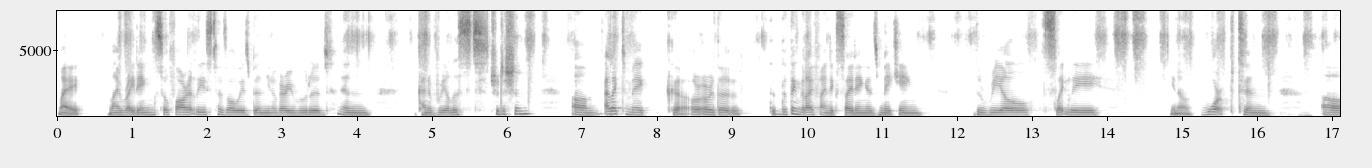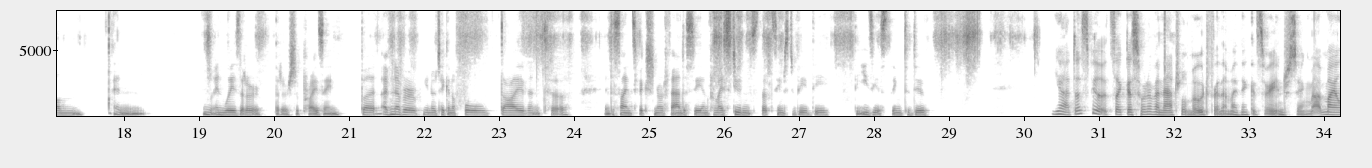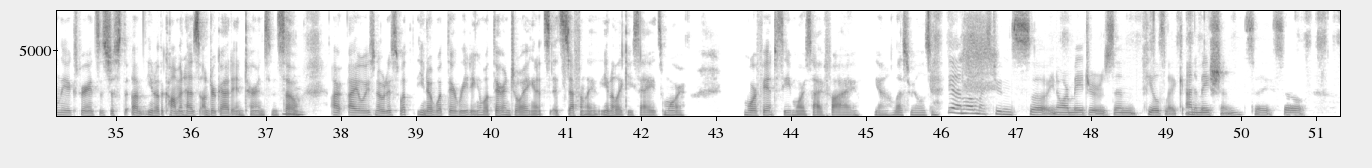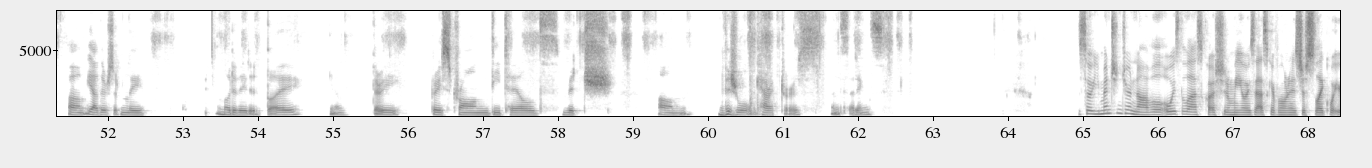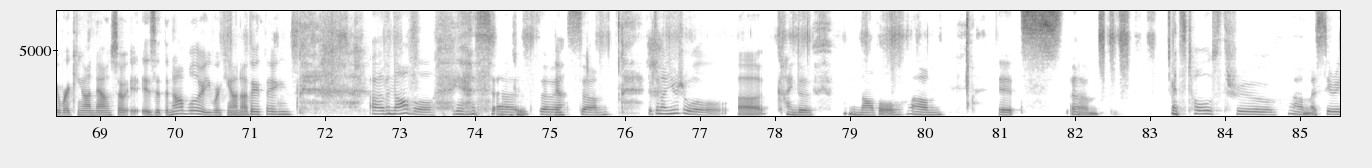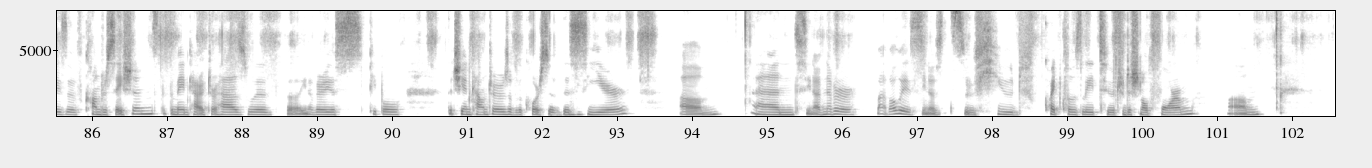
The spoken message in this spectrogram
my my writing so far, at least, has always been you know very rooted in kind of realist tradition. Um, I like to make, uh, or, or the, the the thing that I find exciting is making the real slightly, you know, warped and um, in, in ways that are that are surprising but I've never, you know, taken a full dive into into science fiction or fantasy. And for my students, that seems to be the the easiest thing to do. Yeah, it does feel it's like a sort of a natural mode for them. I think it's very interesting. My only experience is just, um, you know, the Common has undergrad interns, and so mm. I, I, always notice what you know what they're reading and what they're enjoying, and it's it's definitely you know like you say, it's more more fantasy, more sci-fi, yeah, less realism. Yeah, and a lot of my students, uh, you know, are majors in fields like animation, say. So, um, yeah, they're certainly motivated by, you know, very, very strong, detailed, rich, um, visual characters and settings. So you mentioned your novel. Always the last question we always ask everyone is just like what you're working on now. So is it the novel? Or are you working on other things? Uh, the novel, yes. Uh, so yeah. it's um, it's an unusual uh, kind of novel. Um, it's um, it's told through um, a series of conversations that the main character has with uh, you know various people that she encounters over the course of this mm-hmm. year. Um, and you know, I've never, I've always you know sort of hewed quite closely to a traditional form. Um,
